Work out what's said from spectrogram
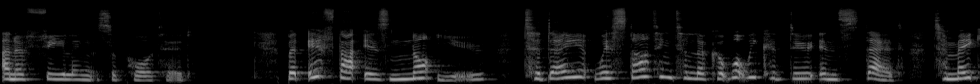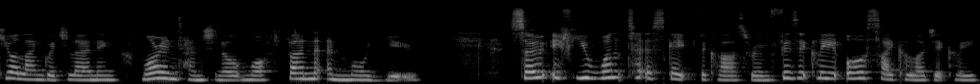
and of feeling supported. But if that is not you, today we're starting to look at what we could do instead to make your language learning more intentional, more fun, and more you. So, if you want to escape the classroom physically or psychologically,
